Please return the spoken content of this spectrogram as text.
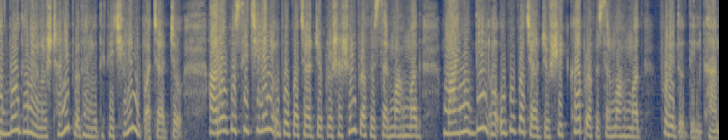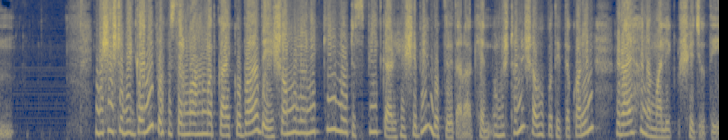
উদ্বোধনী অনুষ্ঠানে প্রধান অতিথি ছিলেন উপাচার্য। আরও উপস্থিত ছিলেন উপোপাচার্য প্রশাসন প্রফেসর মোহাম্মদ মাইনুদ্দিন ও উপোপাচার্য শিক্ষা প্রফেসর মোহাম্মদ ফরিদুদ্দিন খান। বিশিষ্ট বিজ্ঞানী প্রফেসর মোহাম্মদ কায়কোবাদ এই সম্মেলনে কি নোট স্পিকার হিসেবে বক্তৃতা রাখেন। অনুষ্ঠানে সভাপতিত্ব করেন রায়হানা মালিক সেজুতি।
